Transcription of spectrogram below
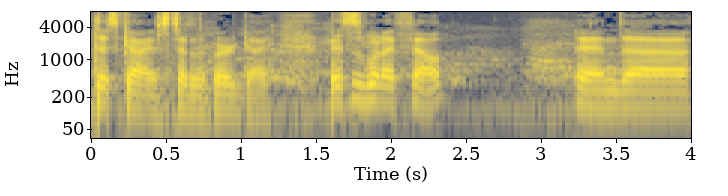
this guy instead of the bird guy. This is what I felt, and. Uh,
